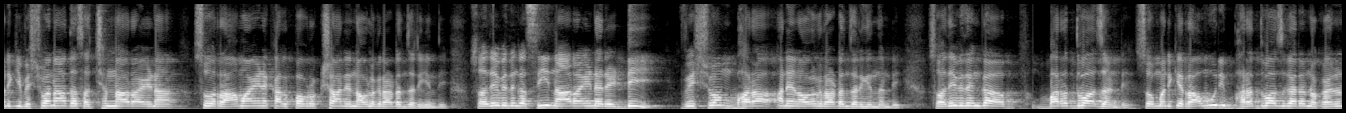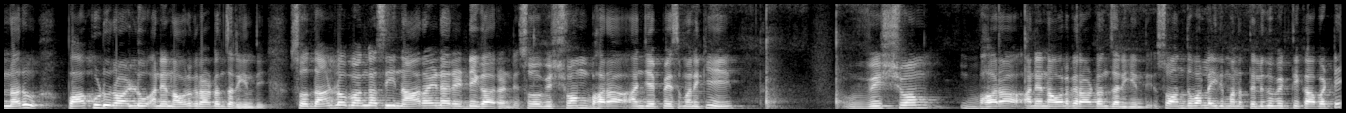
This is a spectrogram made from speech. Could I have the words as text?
మనకి విశ్వనాథ సత్యనారాయణ సో రామాయణ కల్పవృక్ష అనే నవలకు రావడం జరిగింది. సో అదేవిధంగా సి నారాయణ రెడ్డి విశ్వం భర అనే నవలకు రావడం జరిగిందండి. సో అదేవిధంగా భరద్వాజ్ అండి. సో మనకి రావూరి భరద్వాజ్ గారు అని ఒక ఆయన ఉన్నారు. పాకుడు రాళ్ళు అనే నవలకు రావడం జరిగింది. సో దాంట్లో భాగంగా సి నారాయణ రెడ్డి గారు అండి సో విశ్వం భర అని చెప్పేసి మనకి విశ్వం భర అనే నవలకు రావడం జరిగింది. సో అందువల్ల ఇది మన తెలుగు వ్యక్తి కాబట్టి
